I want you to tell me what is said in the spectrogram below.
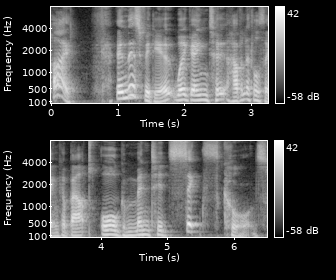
Hi! In this video we're going to have a little think about augmented sixth chords.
